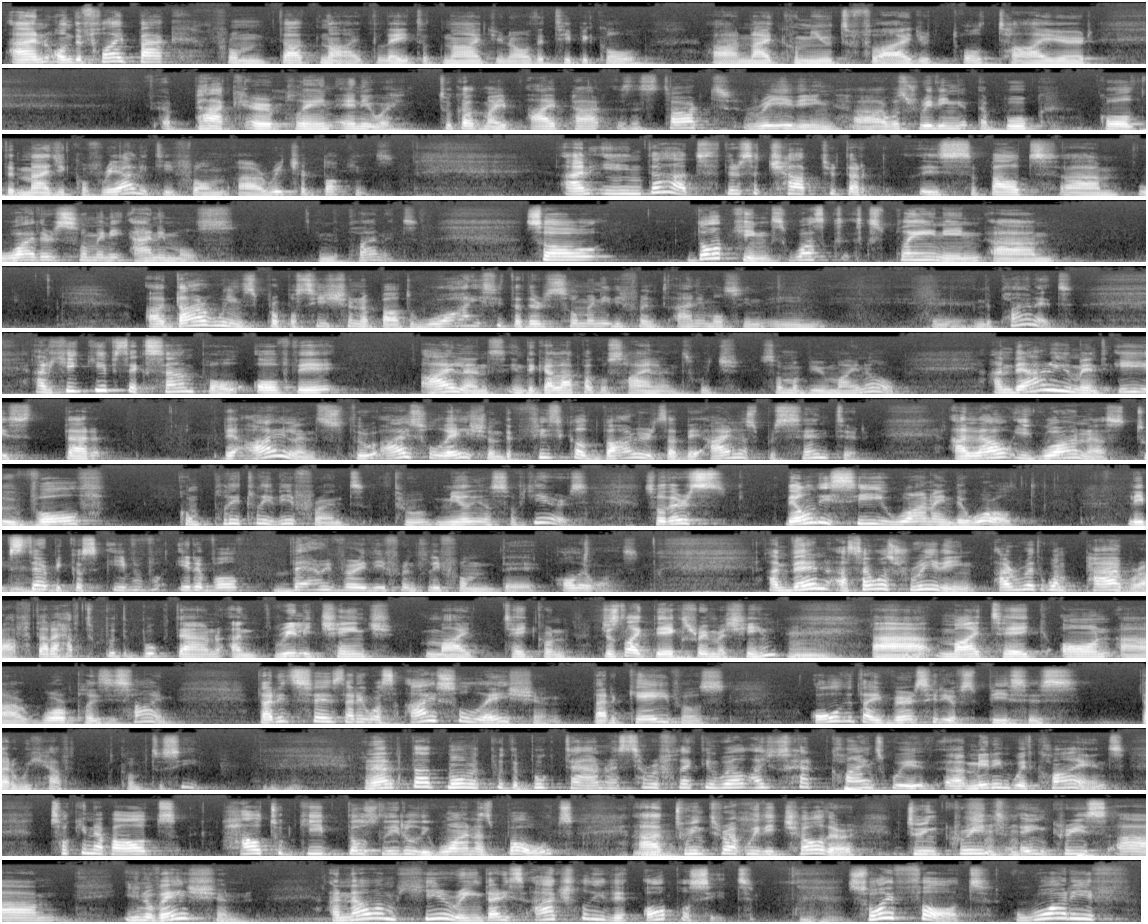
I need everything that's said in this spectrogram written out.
And on the flight back from that night, late at night, you know, the typical uh, night commute flight, you're all tired, a pack airplane. Anyway, took out my iPad and start reading. Uh, I was reading a book called The Magic of Reality from uh, Richard Dawkins. And in that, there's a chapter that is about um, why there's so many animals in the planet. So Dawkins was explaining um, uh, Darwin's proposition about why is it that there's so many different animals in, in, in the planet. And he gives the example of the islands in the Galapagos Islands, which some of you might know. And the argument is that the islands, through isolation, the physical barriers that the islands presented, allow iguanas to evolve completely different through millions of years. So there's the only sea iguana in the world lives mm-hmm. there because it, it evolved very, very differently from the other ones. And then, as I was reading, I read one paragraph that I have to put the book down and really change my take on, just like the X ray machine, mm. uh, my take on uh, workplace design. That it says that it was isolation that gave us all the diversity of species that we have come to see. Mm-hmm. And at that moment, put the book down and I started reflecting. Well, I just had clients with uh, meeting with clients, talking about how to give those little iguanas boats uh, mm. to interact with each other to increase increase um, innovation. And now I'm hearing that it's actually the opposite. Mm-hmm. So I thought, what if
